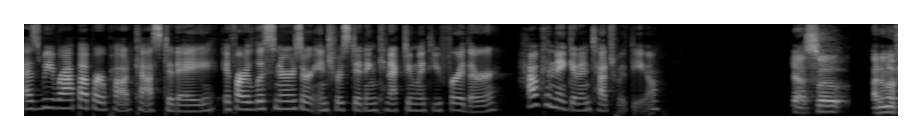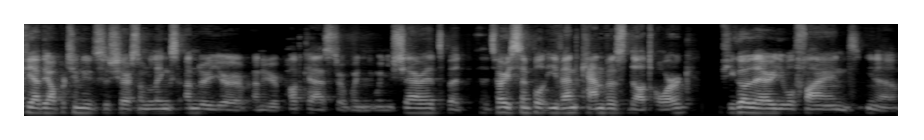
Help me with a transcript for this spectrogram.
as we wrap up our podcast today if our listeners are interested in connecting with you further how can they get in touch with you yeah, so I don't know if you have the opportunity to share some links under your under your podcast or when when you share it, but it's very simple. Eventcanvas.org. If you go there, you will find you know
